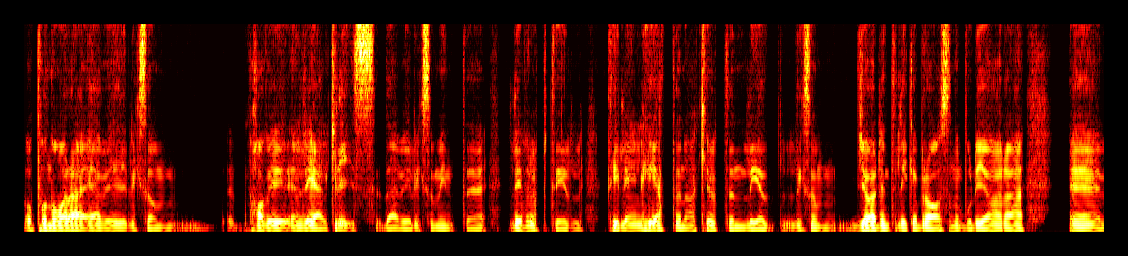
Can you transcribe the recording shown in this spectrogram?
och på några är vi liksom, har vi en rejäl kris där vi liksom inte lever upp till tillgängligheten och akuten led, liksom, gör det inte lika bra som de borde göra. Eh,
